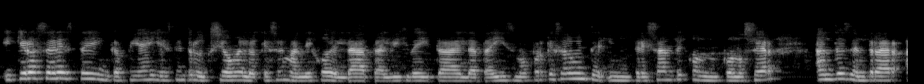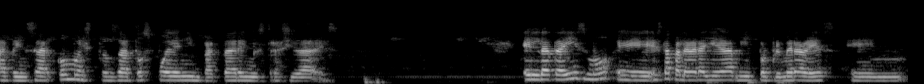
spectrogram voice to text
Y quiero hacer este hincapié y esta introducción a lo que es el manejo del data, el big data, el dataísmo, porque es algo interesante con conocer antes de entrar a pensar cómo estos datos pueden impactar en nuestras ciudades. El dataísmo, eh, esta palabra llega a mí por primera vez en,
